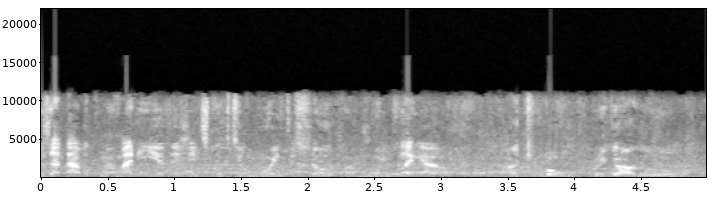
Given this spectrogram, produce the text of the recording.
eu já estava com meu marido e a gente curtiu muito o show, foi muito legal. Ah, que bom. Obrigado.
